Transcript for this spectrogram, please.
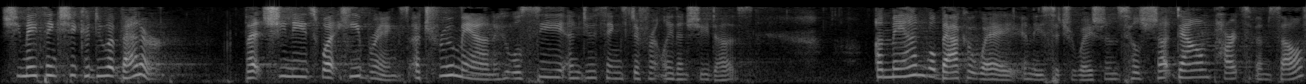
She may think she could do it better, but she needs what he brings a true man who will see and do things differently than she does. A man will back away in these situations. He'll shut down parts of himself,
